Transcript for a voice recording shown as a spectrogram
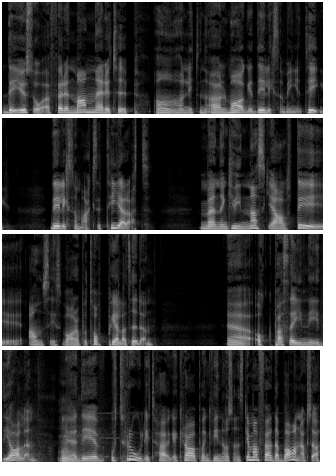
det är ju så, för en man är det typ, ah, oh, har en liten ölmage, det är liksom ingenting. Det är liksom accepterat. Men en kvinna ska alltid anses vara på topp hela tiden. Eh, och passa in i idealen. Eh, det är otroligt höga krav på en kvinna och sen ska man föda barn också.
